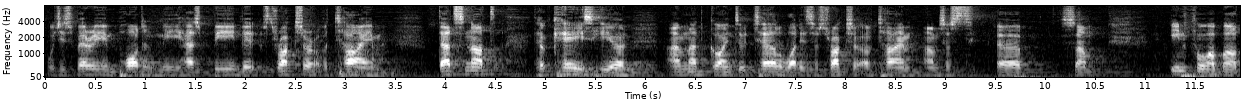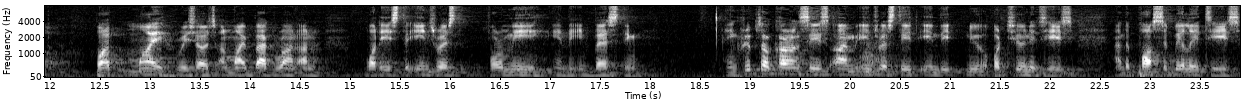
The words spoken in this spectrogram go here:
which is very important to me has been the structure of time. That's not the case here. I'm not going to tell what is the structure of time. I'm just uh, some info about, about my research and my background and what is the interest for me in the investing. In cryptocurrencies, I'm interested in the new opportunities and the possibilities.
